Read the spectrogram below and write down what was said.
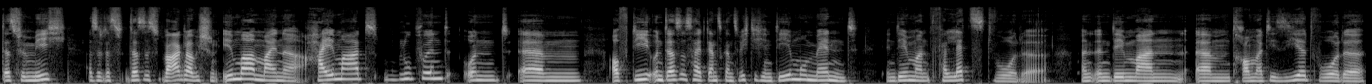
das für mich, also das, das ist, war, glaube ich, schon immer meine Heimat Blueprint und ähm, auf die, und das ist halt ganz, ganz wichtig, in dem Moment, in dem man verletzt wurde und in dem man ähm, traumatisiert wurde,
